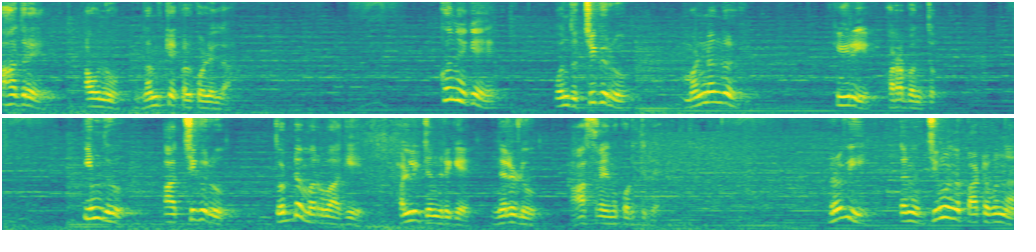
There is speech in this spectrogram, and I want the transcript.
ಆದರೆ ಅವನು ನಂಬಿಕೆ ಕಳ್ಕೊಳ್ಳಿಲ್ಲ. ಕೊನೆಗೆ ಒಂದು ಚಿಗುರು ಮಣ್ಣನ್ನು ಹೀರಿ ಹೊರಬಂತು. ಇಂದು ಆ ಚಿಗುರು ದೊಡ್ಡ ಮರವಾಗಿ ಹಳ್ಳಿ ಜನರಿಗೆ ನೆರಳು ಆಶ್ರಯನ ಕೊಡ್ತಿದೆ. ರವಿ ತನ್ನ ಜೀವನ ಪಾಠವನ್ನು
